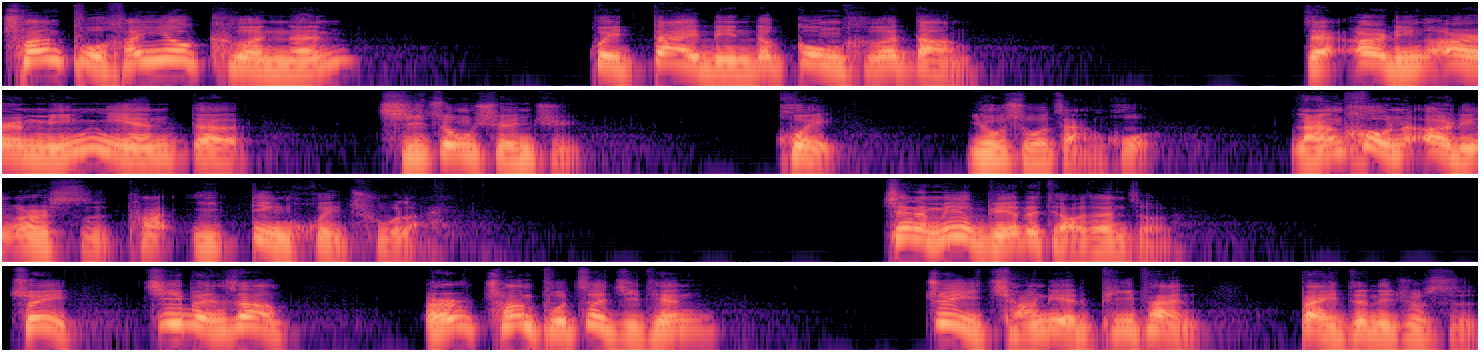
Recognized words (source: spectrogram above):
川普很有可能会带领的共和党，在二零二二明年的其中选举会有所斩获。然后呢，二零二四他一定会出来。现在没有别的挑战者了，所以基本上，而川普这几天。最强烈的批判拜登的就是，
